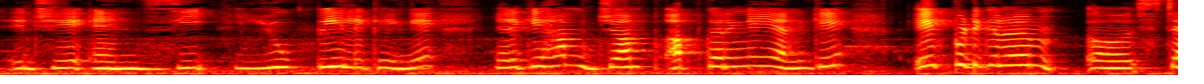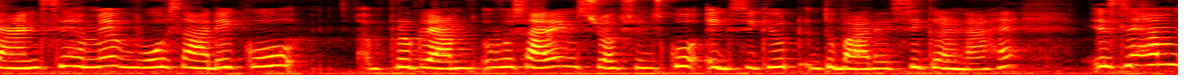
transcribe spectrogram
J N G U P लिखेंगे. यानी कि हम जंप अप करेंगे, यानी कि एक पर्टिकुलर स्टैंड से हमें वो सारे को प्रोग्राम वो सारे इंस्ट्रक्शंस को एग्जीक्यूट दोबारा से करना है. इसलिए हम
